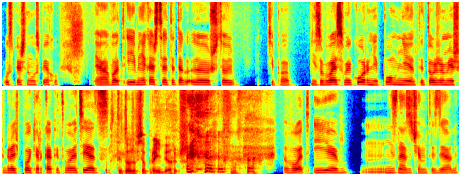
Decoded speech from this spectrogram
успешному успеху. А, Вот. И мне кажется, это так, э, что, типа, не забывай свои корни, помни, ты тоже умеешь играть в покер, как и твой отец. Ты тоже все проебешь. Вот. И не знаю, зачем это сделали.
